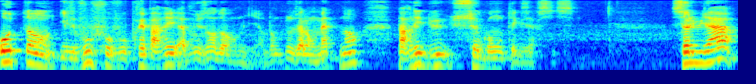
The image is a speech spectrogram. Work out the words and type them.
autant il vous faut vous préparer à vous endormir. Donc nous allons maintenant parler du second exercice. Celui-là,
